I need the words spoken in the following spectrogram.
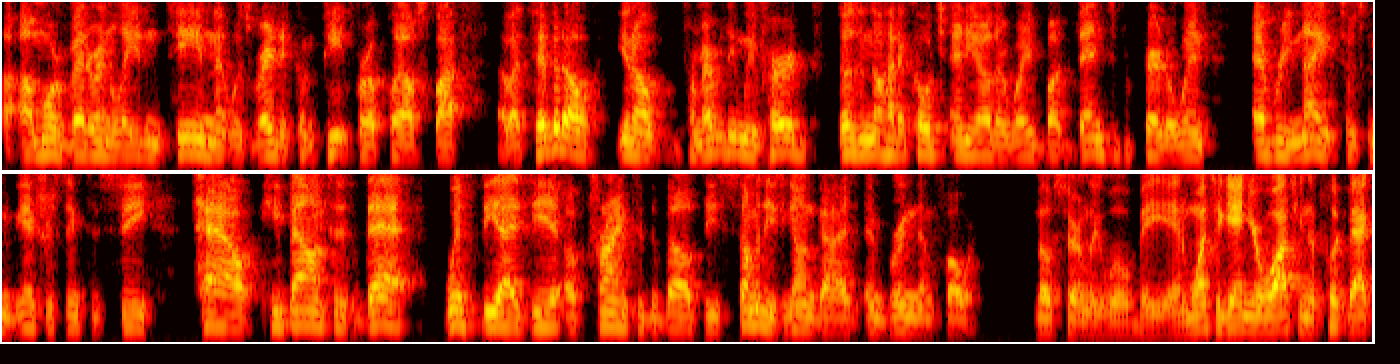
a, a more veteran laden team that was ready to compete for a playoff spot. Uh, but Thibodeau, you know, from everything we've heard, doesn't know how to coach any other way but then to prepare to win every night. So it's going to be interesting to see how he balances that with the idea of trying to develop these some of these young guys and bring them forward. Most certainly will be. And once again, you're watching the putback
